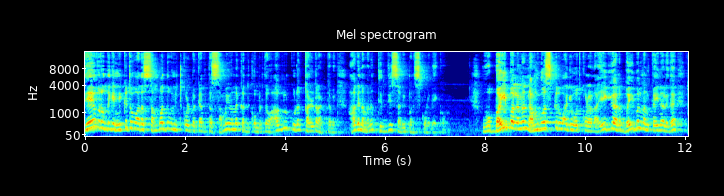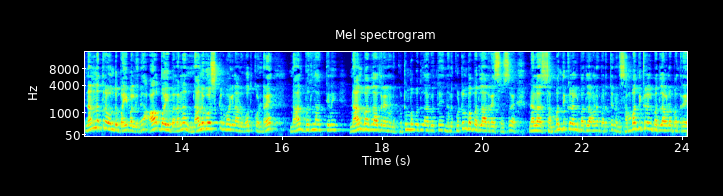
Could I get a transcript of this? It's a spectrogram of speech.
ದೇವರೊಂದಿಗೆ ನಿಕಟವಾದ ಸಂಬಂಧವನ್ನು ಇಟ್ಕೊಳ್ಬೇಕಾದಂಥ ಸಮಯವನ್ನು ಕದ್ಕೊಂಡ್ಬಿಡ್ತೇವೆ ಆಗಲೂ ಕೂಡ ಕಳ್ಳರಾಗ್ತವೆ. ಆಗ ನಮ್ಮನ್ನು ತಿದ್ದಿ ಸರಿಪಡಿಸ್ಕೊಳ್ಬೇಕು. ಬೈಬಲನ್ನು ನಮಗೋಸ್ಕರವಾಗಿ ಓದ್ಕೊಳ್ಳೋಣ ಈಗ ಬೈಬಲ್ ನನ್ನ ಕೈನಲ್ಲಿದೆ, ನನ್ನ ಹತ್ರ ಒಂದು ಬೈಬಲ್ ಇದೆ, ಆ ಬೈಬಲನ್ನು ನನಗೋಸ್ಕರವಾಗಿ ನಾನು ಓದ್ಕೊಂಡ್ರೆ ನಾನು ಬದಲಾಗ್ತೀನಿ. ನಾನು ಬದಲಾದರೆ ನನ್ನ ಕುಟುಂಬ ಬದಲಾಗುತ್ತೆ. ನನ್ನ ಕುಟುಂಬ ಬದಲಾದರೆ ಸೊಸೆ, ನನ್ನ ಸಂಬಂಧಿಕರಲ್ಲಿ ಬದಲಾವಣೆ ಬರುತ್ತೆ. ನನ್ನ ಸಂಬಂಧಿಕರಲ್ಲಿ ಬದಲಾವಣೆ ಬಂದರೆ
